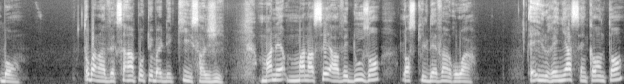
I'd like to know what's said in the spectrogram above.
Bon tobana verset 1 pour de qui il s'agit. Manassé avait 12 ans lorsqu'il devint roi. Et il régna 50 ans.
